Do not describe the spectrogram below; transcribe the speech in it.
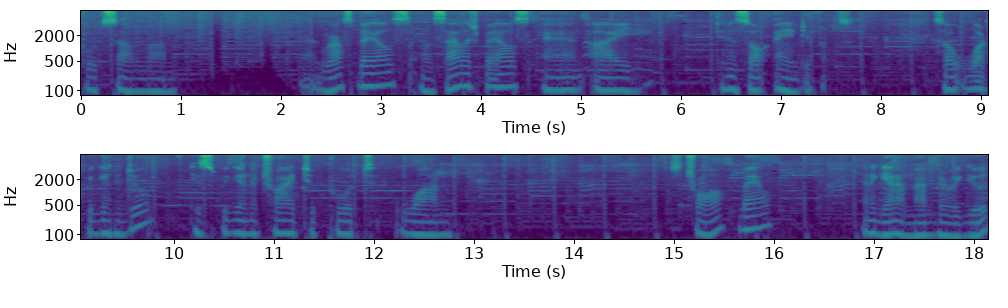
put some um, grass bales and silage bales and I didn't saw any difference. So what we're gonna do is we're gonna try to put one straw bale and again I'm not very good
